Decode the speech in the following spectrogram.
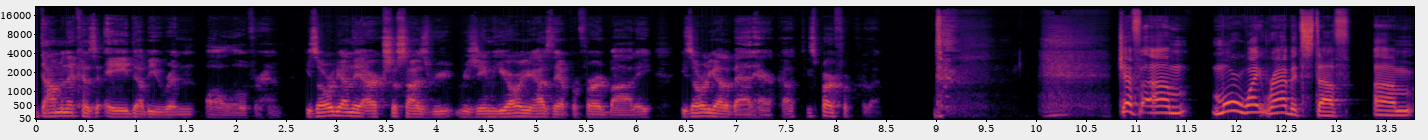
Dominic has AEW written all over him. He's already on the exercise re- regime. He already has their preferred body. He's already got a bad haircut. He's perfect for them. Jeff, um, more White Rabbit stuff. Um,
